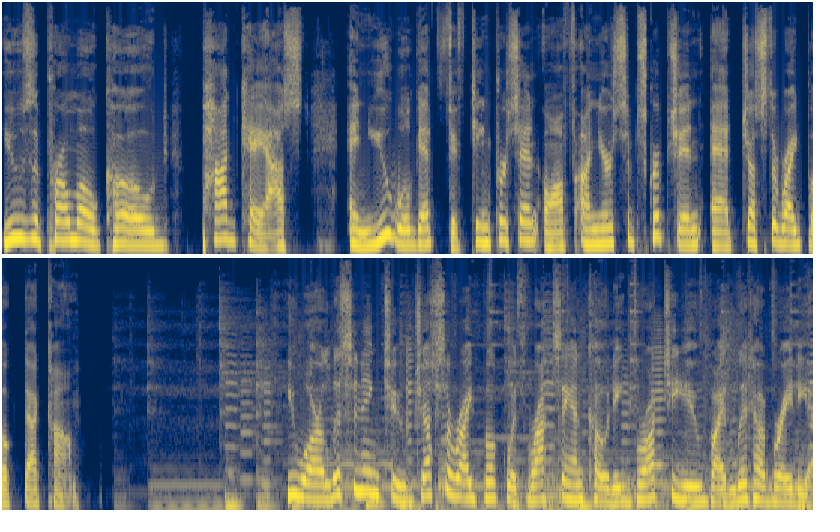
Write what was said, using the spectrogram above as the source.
use the promo code podcast and you will get 15% off on your subscription at justtherightbook.com. You are listening to Just the Right Book with Roxanne Coady, brought to you by LitHub Radio.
